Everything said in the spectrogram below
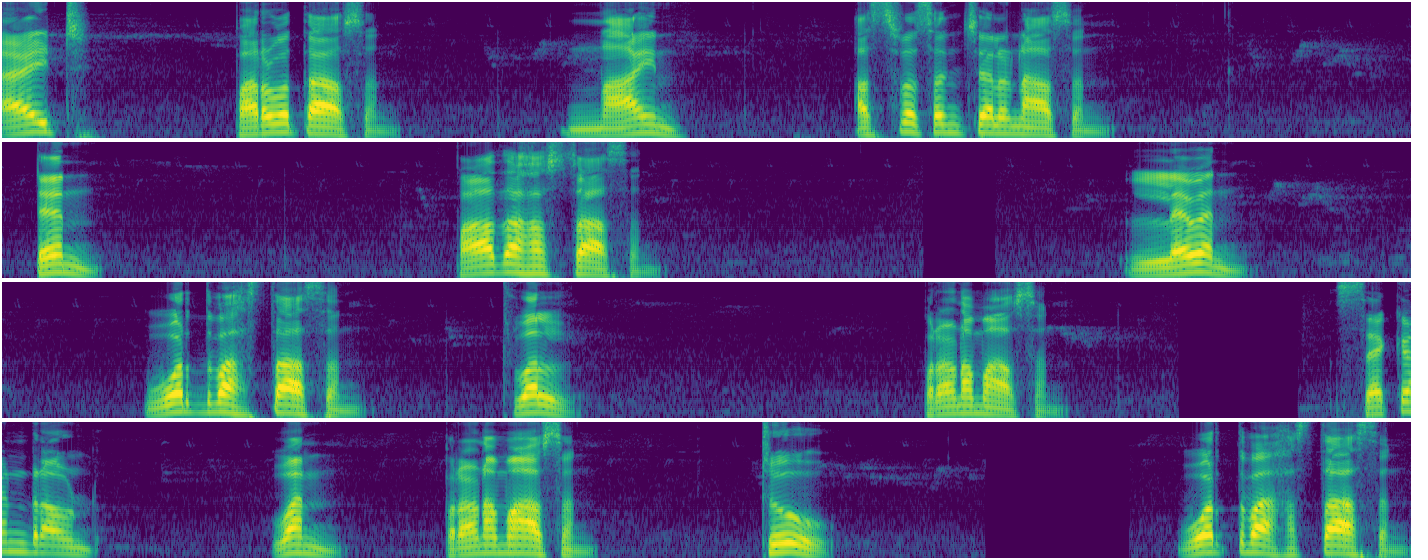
ఎయిట్ పర్వతాసన్ నైన్ అశ్వసంచలనాసన్ టెన్ పాదహస్తాసన్ లెవెన్ ఊర్ధ్వహస్తాసన్ ట్వెల్వ్ ప్రణమాసన్. సెకండ్ రౌండ్ వన్ ప్రణమాసన్. టూ ఊర్ధ్వహస్తాసన్.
